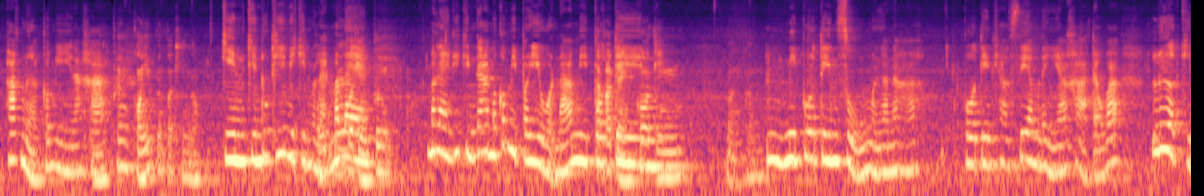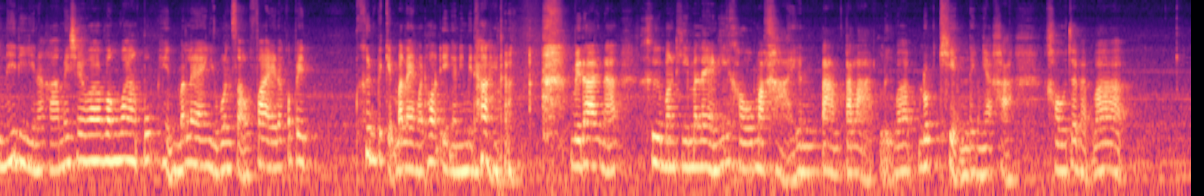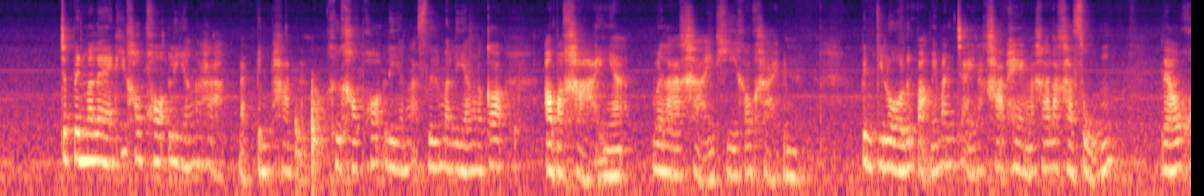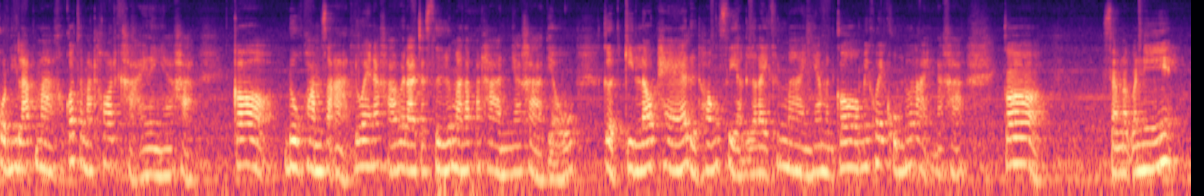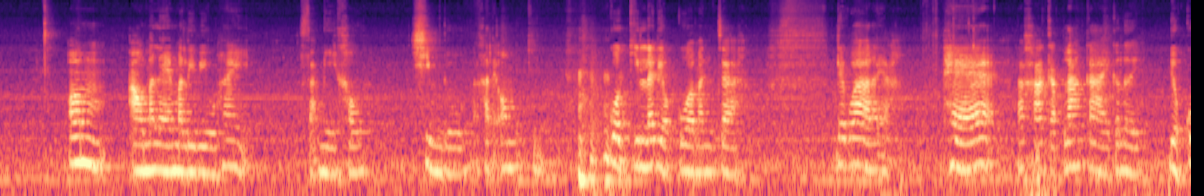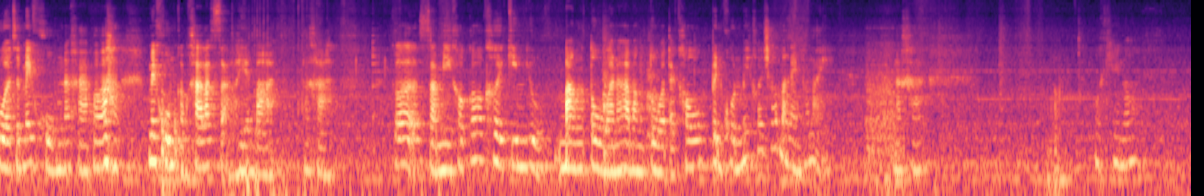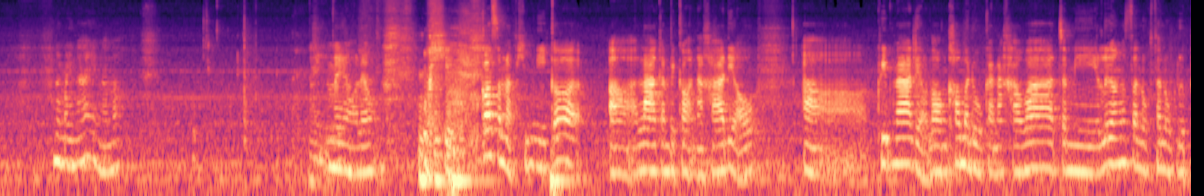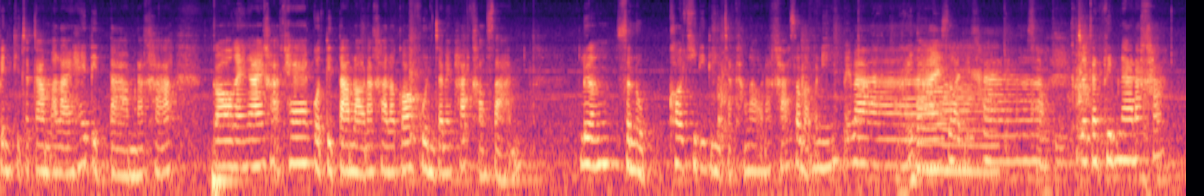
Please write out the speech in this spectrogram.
ภาคเหนือก็มีนะคะเพิ่งของญี่ปุ่นก็กินเนาะกินกินทุกที่มีกินหมดแหละแมลงเพิ่งแมลงที่กินได้มันก็มีประโยชน์นะ มีโปรก็ตีก็นกินเหมือนกันอืมมีโปรตีนสูงเหมือนกันนะคะ โปรตีนแคลเซียมอะไรอย่างเงี้ยค่ะ แต่ว่าเลือกกินให้ดีนะคะ ไม่ใช่ว่าว่างๆปุ๊บเห็นแมลงอยู่บนเสาไฟแล้วก็ไปขึ้นไปเก็บแมลงมาทอดเองอันนี้ไม่ได้นะ ไม่ได้นะ คือบางทีแมลงที่เขามาขายกันตามตลาดหรือว่ารถเข็นอะไรเงี้ยค่ะ เขาจะแบบว่า จะเป็นแมลงที่เขาเพาะเลี้ยงอะค่ะ แบบเป็นพันอะคือเขาเพาะเลี้ยงอะซื้อมาเลี้ยงแล้วก็เอามาขายเงี้ย เวลาขายทีเขาขายเป็น เป็นกิโลหรือเปล่าไม่มั่นใจราคาแพงนะคะ ราคาสูง แล้วคนที่รับมาเขาก็จะมาทอดขายอะไรเงี้ยค่ะ ก็ดูความสะอาดด้วยนะคะ เวลาจะซื้อมารับประทานเนี่ยค่ะ เดี๋ยวเกิดกินแล้วแพ้หรือท้องเสียหรืออะไรขึ้นมาอย่างเงี้ยมันก็ไม่ค่อยคุ้มเท่าไหร่นะคะ ก็สำหรับวันนี้ อ้อมเอามาแมลงมารีวิวให้สามีเขาชิมดูนะคะ แต่อ้อมกิน กลัวกินแล้วเดี๋ยวกลัวมันจะ เรียกว่าอะไรอะแพ้นะคะกับร่างกายก็เลย เดี๋ยวกลัวจะไม่คุ้มนะคะ เพราะว่าไม่คุ้มกับค่ารักษาพยาบาลนะคะ ก็สามีเขาก็เคยกินอยู่บางตัวนะคะ บางตัวแต่เขาเป็นคนไม่ค่อยชอบแมลงเท่าไหร่นะคะโอเคเนาะทำไมหน้าอย่างนั้นเนาะไม่เอาแล้วโอเคก็สำหรับคลิปนี้ก็ลากันไปก่อนนะคะ เดี๋ยว คลิปหน้าเดี๋ยวลองเข้ามาดูกันนะคะว่าจะมีเรื่องสนุกสนุกๆหรือเป็นกิจกรรมอะไรให้ติดตามนะคะ ก็ง่ายๆค่ะ แค่กดติดตามเรานะคะ แล้วก็คุณจะไม่พลาดข่าวสาร เรื่องสนุกข้อคิดดีๆ จากทางเรานะคะสำหรับวันนี้ บ๊ายบายบ๊ายบายสวัสดีค่ะสวัสดีค่ะ เจอกันคลิปหน้านะคะ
